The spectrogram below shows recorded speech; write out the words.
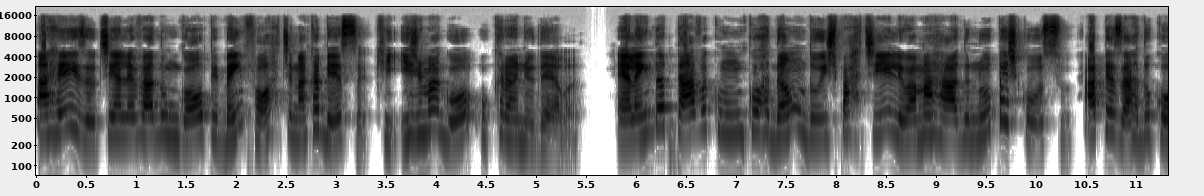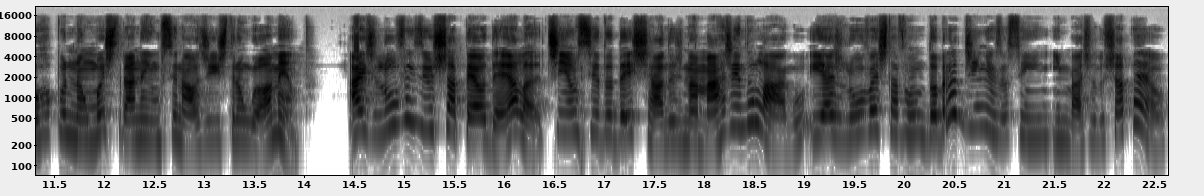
A Hazel tinha levado um golpe bem forte na cabeça, que esmagou o crânio dela. Ela ainda estava com um cordão do espartilho amarrado no pescoço, apesar do corpo não mostrar nenhum sinal de estrangulamento. As luvas e o chapéu dela tinham sido deixados na margem do lago e as luvas estavam dobradinhas assim embaixo do chapéu.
